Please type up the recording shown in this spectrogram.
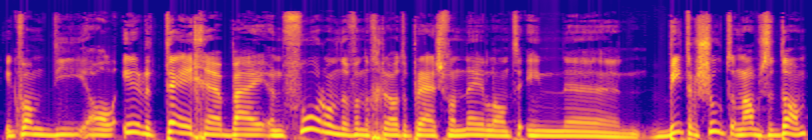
Ik kwam die al eerder tegen bij een voorronde van de Grote Prijs van Nederland in Bitterzoet in Amsterdam.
